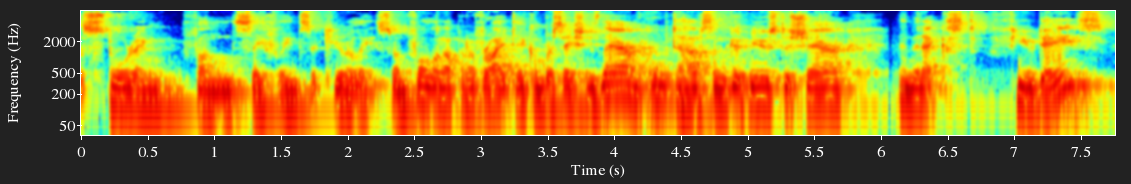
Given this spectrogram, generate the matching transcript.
storing funds safely and securely. So I'm following up on a variety of conversations there and hope to have some good news to share in the next few days.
